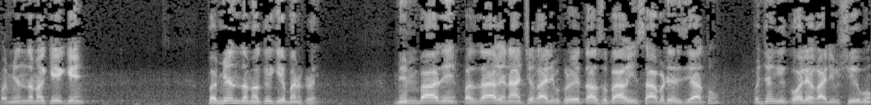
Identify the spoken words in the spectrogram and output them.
پمند مکه کې پمند مکه کې بند کړی من بعد پس داغنا چې غالب کړی تاسو باغی صاحب ډیر زیاتو په جنگ کوله غالب شی وو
